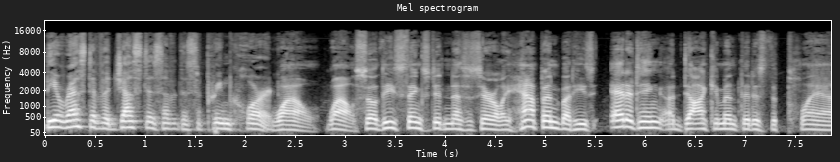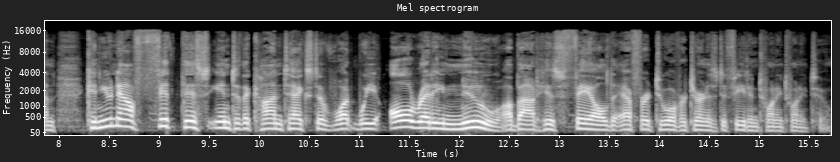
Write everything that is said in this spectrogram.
the arrest of a justice of the Supreme Court. Wow. Wow. So these things didn't necessarily happen, but he's editing a document that is the plan. Can you now fit this into the context of what we already knew about his failed effort to overturn his defeat in 2022.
